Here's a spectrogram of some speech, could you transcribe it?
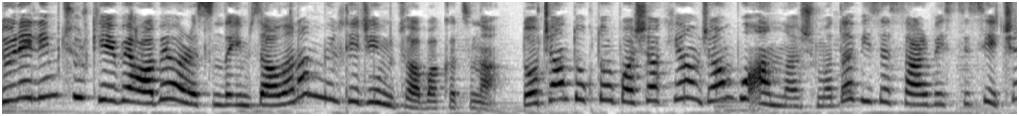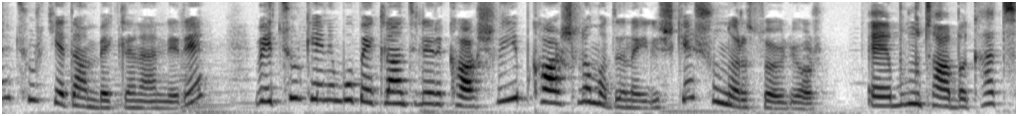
Dönelim Türkiye ve AB arasında imzalanan mülteci mutabakatına. Doçent Doktor Başak Yavcan bu anlaşmada vize serbestisi için Türkiye'den beklenenleri ve Türkiye'nin bu beklentileri karşılayıp karşılamadığına ilişkin şunları söylüyor. E, bu mutabakat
